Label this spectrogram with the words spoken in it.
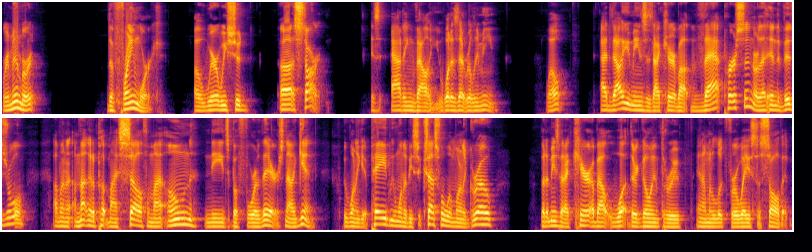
Remember the framework of where we should uh, start is adding value. What does that really mean? Well, add value means is I care about that person or that individual. I'm gonna I'm not gonna put myself and my own needs before theirs. Now again, we want to get paid. We want to be successful. We want to grow. But it means that I care about what they're going through and I'm going to look for ways to solve it.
